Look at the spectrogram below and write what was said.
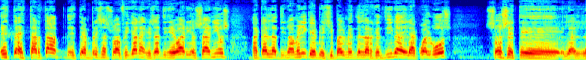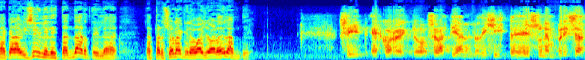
esta startup de esta empresa sudafricana que ya tiene varios años acá en Latinoamérica y principalmente en la Argentina, de la cual vos sos este, la, cara visible, el estandarte, la, la persona que lo va a llevar adelante. Sí, es correcto, Sebastián, lo dijiste. Es una empresa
